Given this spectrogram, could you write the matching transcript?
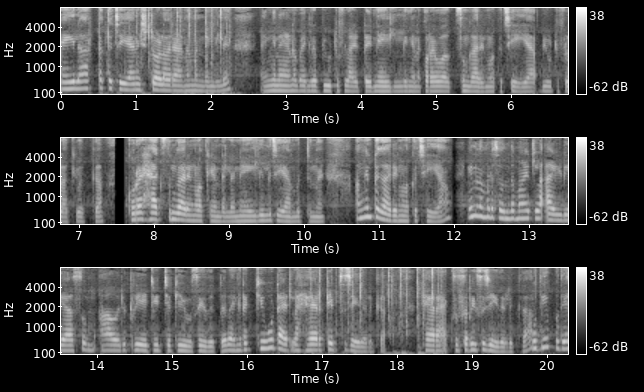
നെയിൽ ആർട്ടൊക്കെ ചെയ്യാൻ ഇഷ്ടമുള്ളവരാണെന്നുണ്ടെങ്കിൽ എങ്ങനെയാണ് ഭയങ്കര ബ്യൂട്ടിഫുൾ ആയിട്ട് നെയിലിൽ ഇങ്ങനെ കുറേ വർക്ക്സും കാര്യങ്ങളൊക്കെ ചെയ്യുക ബ്യൂട്ടിഫുൾ ആക്കി വെക്കുക കുറേ ഹാക്സും കാര്യങ്ങളൊക്കെ ഉണ്ടല്ലോ നെയിലിൽ ചെയ്യാൻ പറ്റുന്ന അങ്ങനത്തെ കാര്യങ്ങളൊക്കെ ചെയ്യാം. ഇനി നമ്മുടെ സ്വന്തമായിട്ടുള്ള ഐഡിയാസും ആ ഒരു ക്രിയേറ്റിവിറ്റി ഒക്കെ യൂസ് ചെയ്തിട്ട് ഭയങ്കര ക്യൂട്ടായിട്ടുള്ള ഹെയർ ക്ലിപ്സ് ചെയ്തെടുക്കുക. ഹെയർ ആക്സസറീസ് ചെയ്തെടുക്കുക. പുതിയ പുതിയ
